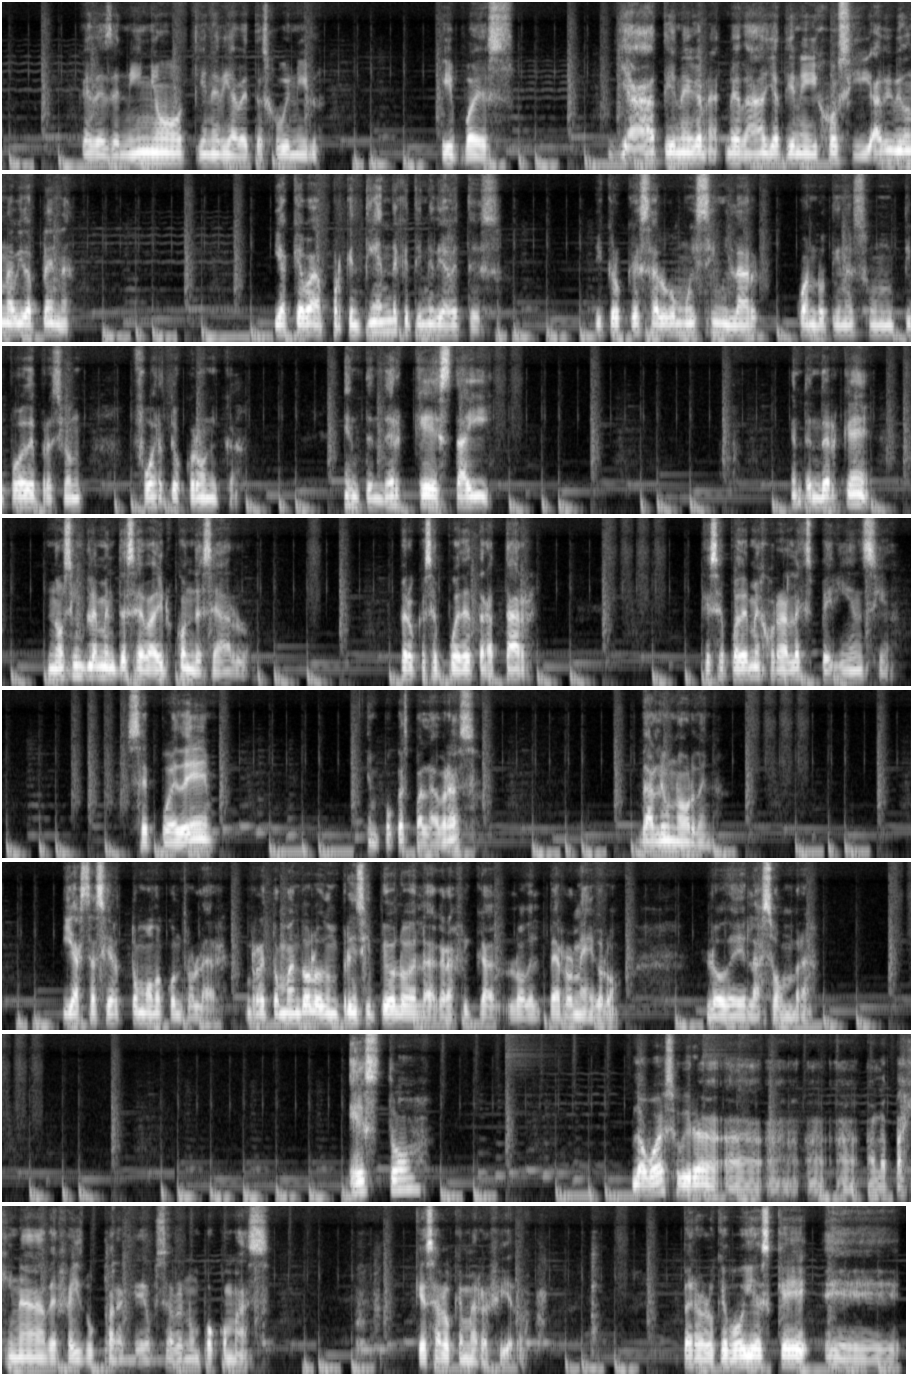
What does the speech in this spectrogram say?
que desde niño tiene diabetes juvenil y pues ya tiene edad, ya tiene hijos y ha vivido una vida plena. ¿Y a qué va? Porque entiende que tiene diabetes. Y creo que es algo muy similar cuando tienes un tipo de depresión fuerte o crónica. Entender que está ahí, entender que no simplemente se va a ir con desearlo, pero que se puede tratar, que se puede mejorar la experiencia, se puede, en pocas palabras, darle un orden y hasta cierto modo controlar. Retomando lo de un principio, lo de la gráfica, lo del perro negro, lo de la sombra Esto lo voy a subir a, la página de Facebook para que observen un poco más, que es a lo que me refiero. Pero lo que voy es que eh,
